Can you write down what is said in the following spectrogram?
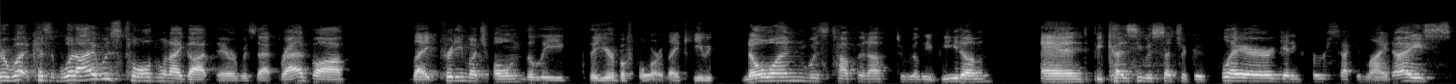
there was because what I was told when I got there was that Brad Voth like pretty much owned the league the year before. Like he, no one was tough enough to really beat him, and because he was such a good player, getting first, second line ice,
